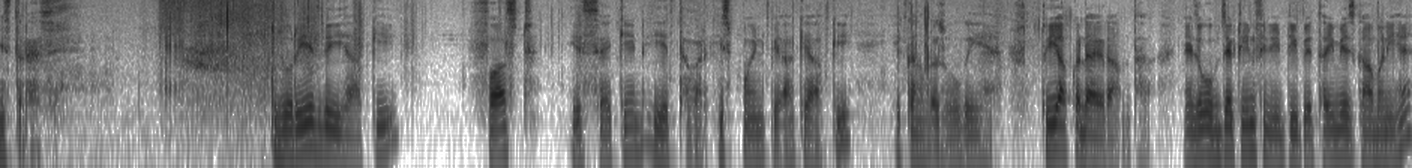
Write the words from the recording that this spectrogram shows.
इस तरह से। तो जो रेज गई है आपकी फ़र्स्ट ये सेकेंड ये थर्ड इस पॉइंट पे आके आपकी ये कन्वर्स हो गई है। तो ये आपका डायग्राम था। यानी जब ऑब्जेक्ट इन्फिनिटी पे था इमेज कहाँ बनी है?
